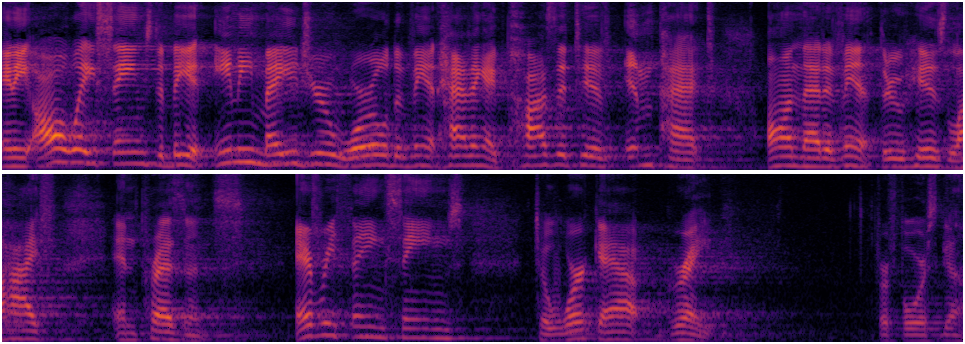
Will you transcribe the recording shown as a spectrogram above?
And he always seems to be at any major world event having a positive impact on that event through his life and presence. Everything seems to work out great for Forrest Gump.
